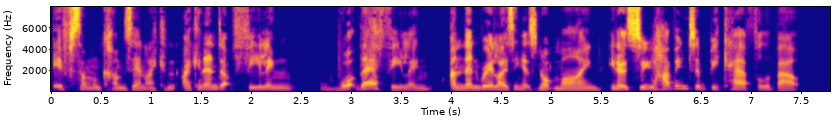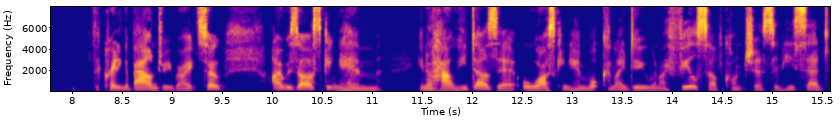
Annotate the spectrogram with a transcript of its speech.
if someone comes in, I can I can end up feeling what they're feeling and then realizing it's not mine. You know, so you're having to be careful about the creating a boundary, right? So I was asking him, you know, how he does it, or asking him, what can I do when I feel self conscious? And he said,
